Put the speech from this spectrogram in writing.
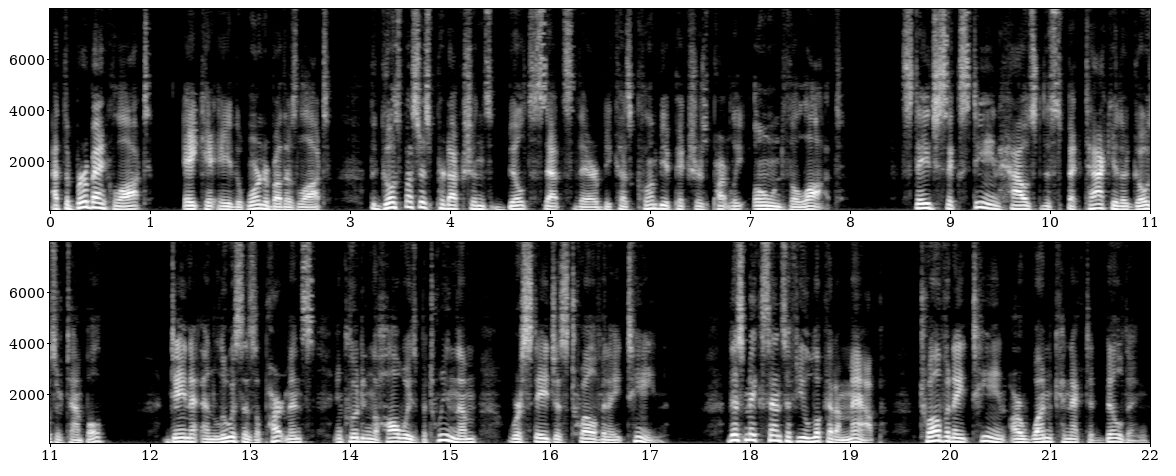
At the Burbank lot, aka the Warner Brothers lot, the Ghostbusters Productions built sets there because Columbia Pictures partly owned the lot. Stage 16 housed the spectacular Gozer Temple. Dana and Louis's apartments, including the hallways between them, were stages 12 and 18. This makes sense if you look at a map. 12 and 18 are one connected building.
